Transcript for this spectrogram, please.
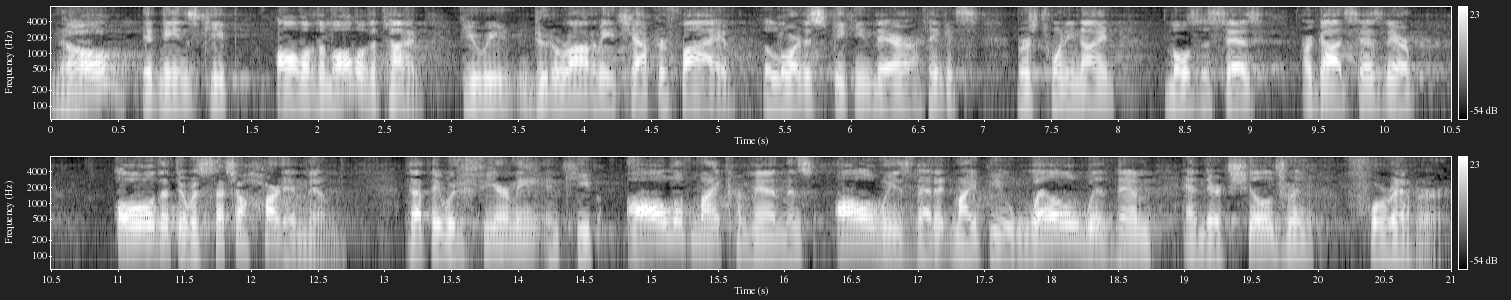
No, it means keep all of them all of the time. If you read Deuteronomy chapter 5, the Lord is speaking there. I think it's verse 29. Moses says, or God says there, Oh, that there was such a heart in them that they would fear me and keep all of my commandments always that it might be well with them and their children forever.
